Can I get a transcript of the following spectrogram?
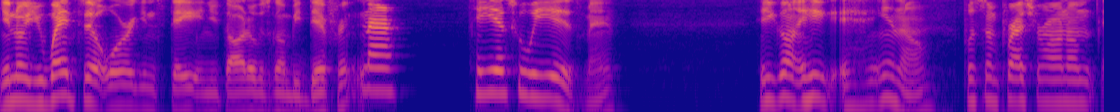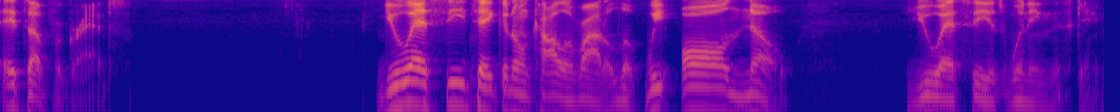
You know, you went to Oregon State and you thought it was going to be different. Nah, he is who he is, man. He going he you know put some pressure on him. It's up for grabs. USC taking on Colorado. Look, we all know USC is winning this game.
